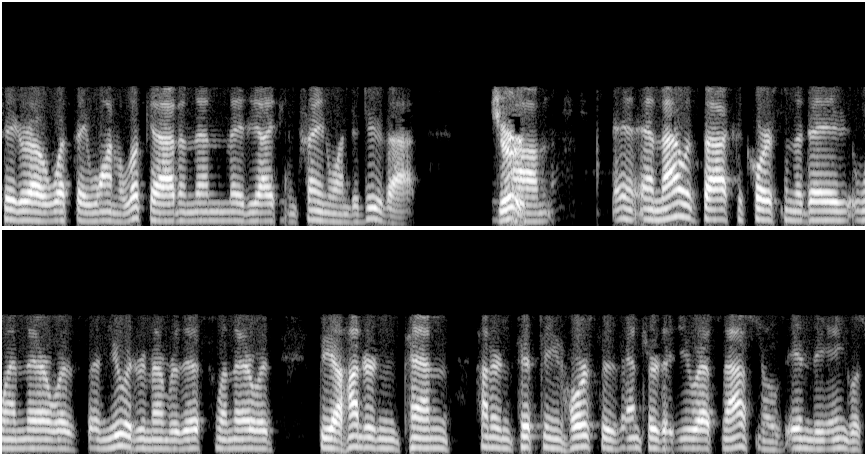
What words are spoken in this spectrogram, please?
figure out what they want to look at, and then maybe I can train one to do that. Sure. Um, and, and that was back, of course, in the day when there was, and you would remember this, when there would be 110, 115 horses entered at U.S. Nationals in the English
